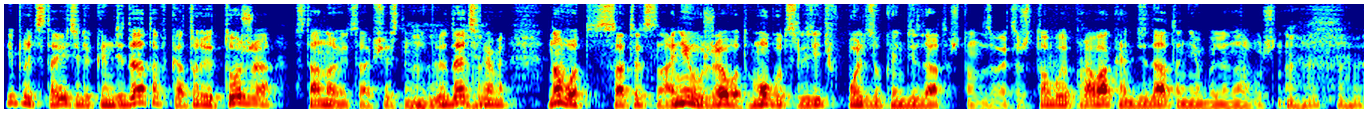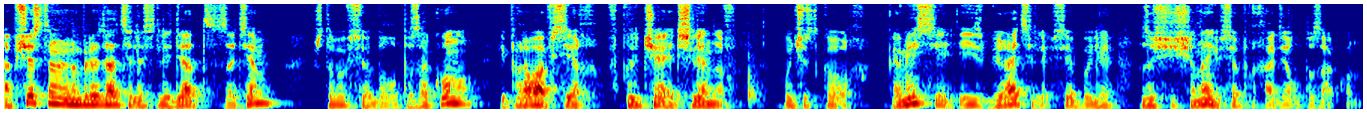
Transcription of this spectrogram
и представители кандидатов, которые тоже становятся общественными наблюдателями. Но вот, соответственно, они уже вот могут следить в пользу кандидата, что называется, чтобы права кандидата не были нарушены. Общественные наблюдатели следят за тем, чтобы все было по закону, и права всех, включая членов участковых комиссий и избирателей, все были защищены, и все проходило по закону.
